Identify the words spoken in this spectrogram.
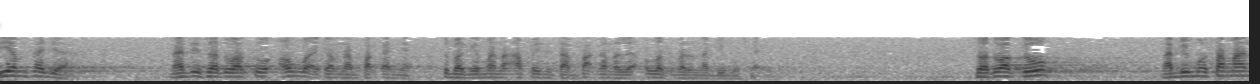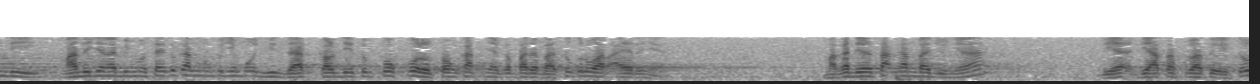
Diam saja. Nanti suatu waktu Allah akan menampakkannya. Sebagaimana apa yang ditampakkan oleh Allah kepada Nabi Musa ini. Suatu waktu Nabi Musa mandi. Mandinya Nabi Musa itu kan mempunyai mukjizat. Kalau dia itu pukul tongkatnya kepada batu keluar airnya. Maka diletakkan bajunya dia di atas batu itu,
